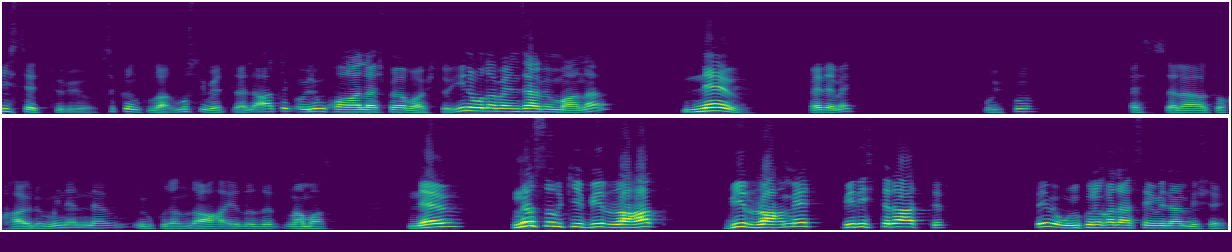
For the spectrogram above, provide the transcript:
hissettiriyor. Sıkıntılar, musibetlerle artık ölüm kolaylaşmaya başlıyor. Yine buna benzer bir mana. Nev. Ne demek? Uyku. Es-salatu hayrun minen nev. Uykudan daha hayırlıdır namaz. Nev nasıl ki bir rahat, bir rahmet, bir istirahattir. Değil mi? Uyku ne kadar sevilen bir şey.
